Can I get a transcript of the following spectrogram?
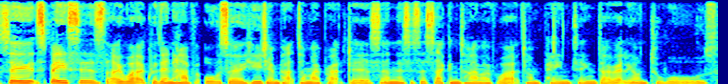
so, spaces that I work within have also a huge impact on my practice, and this is the second time I've worked on painting directly onto walls.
